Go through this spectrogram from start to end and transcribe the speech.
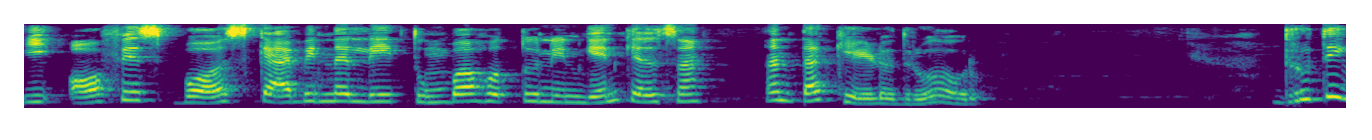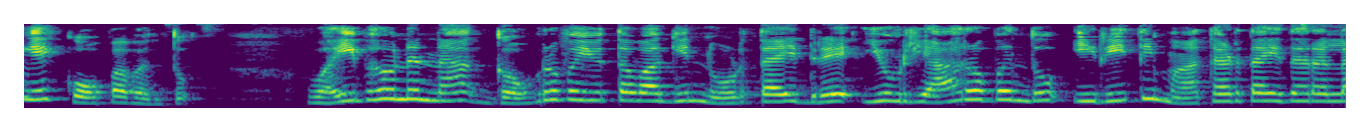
ಈ ಆಫೀಸ್ ಬಾಸ್ ಕ್ಯಾಬಿನ್ನಲ್ಲಿ ತುಂಬ ಹೊತ್ತು ನಿನಗೇನು ಕೆಲಸ ಅಂತ ಕೇಳಿದ್ರು ಅವರು. ಧೃತಿಗೆ ಕೋಪ ಬಂತು. ವೈಭವ್ನನ್ನು ಗೌರವಯುತವಾಗಿ ನೋಡ್ತಾ ಇದ್ದರೆ ಇವ್ರು ಯಾರೋ ಬಂದು ಈ ರೀತಿ ಮಾತಾಡ್ತಾ ಇದ್ದಾರಲ್ಲ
